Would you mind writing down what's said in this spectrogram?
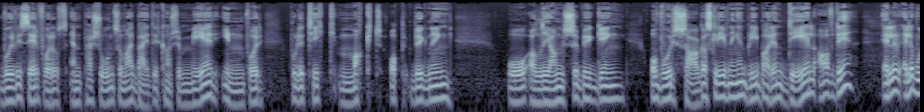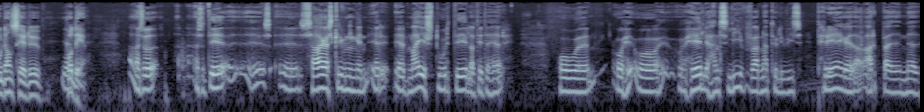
hvor vi ser for oss en person som arbeider kanskje mer innenfor politikk, maktoppbygning og alliansebygging, og hvor sagaskrivningen blir bare en del av det? Eller, eller hvordan ser du på ja. det? Altså, Altså det, uh, sagaskrivningen er, er en meget stor del av dette her. Og, uh, og, og, og, hele hans liv var naturligvis preget av arbeidet med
